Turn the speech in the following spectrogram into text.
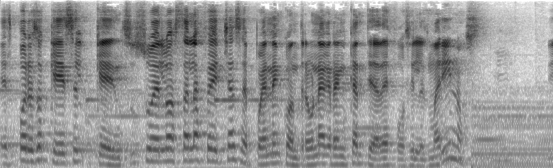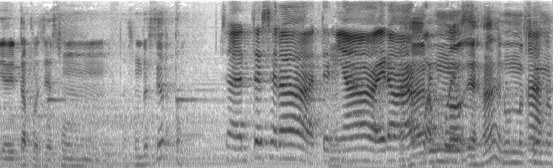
Es por eso que es el que en su suelo hasta la fecha se pueden encontrar una gran cantidad de fósiles marinos. Y ahorita pues ya es un, es un desierto. O sea, antes era, tenía, era Ajá, agua, era un, pues. ajá, era un Ah. océano.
